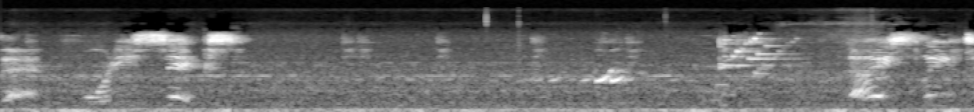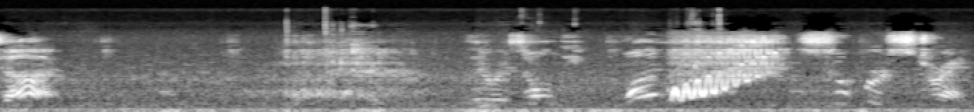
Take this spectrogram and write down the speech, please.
than 46. Nicely done. There is only one super strength.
